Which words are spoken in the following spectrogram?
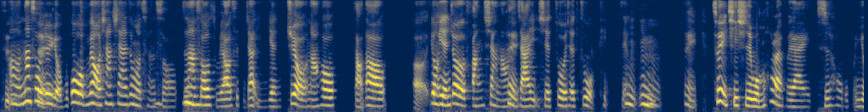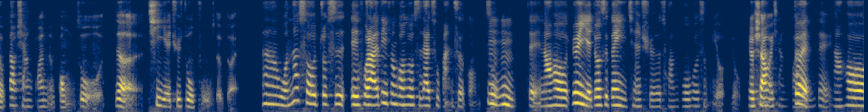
子。嗯，那时候就有，不过没有像现在这么成熟。嗯那时候主要是比较以研究，然后找到呃用研究的方向，然后加以一些做一些作品这样。嗯嗯，对，所以其实我们后来回来之后，我们有到相关的工作的企业去做服务，对不对？嗯、我那时候就是诶、回来第一份工作是在出版社工作，嗯，对，然后因为也就是跟以前学的传播或什么有有，有稍微相关。对对，然后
